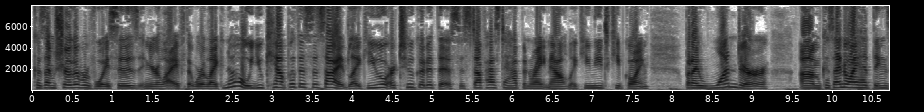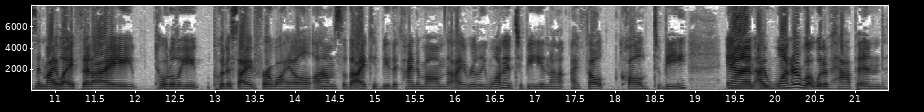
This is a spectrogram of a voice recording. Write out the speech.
because i'm sure there were voices in your life that were like no you can't put this aside. Like you are too good at this. This stuff has to happen right now. Like you need to keep going. But i wonder because i know i had things in my life that i totally put aside for a while um, so that i could be the kind of mom that i really wanted to be and that i felt called to be and i wonder what would have happened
